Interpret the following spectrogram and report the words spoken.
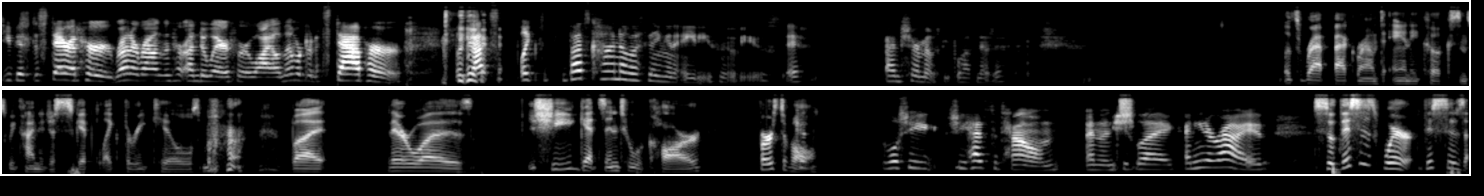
you get to stare at her, run around in her underwear for a while, and then we're going to stab her." Like that's like that's kind of a thing in '80s movies. If I'm sure most people have noticed. let's wrap back around to Annie Cook since we kind of just skipped like three kills. but there was she gets into a car. First of all, Well, she she heads to town, and then she's She- like, "I need a ride." so this is where this is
